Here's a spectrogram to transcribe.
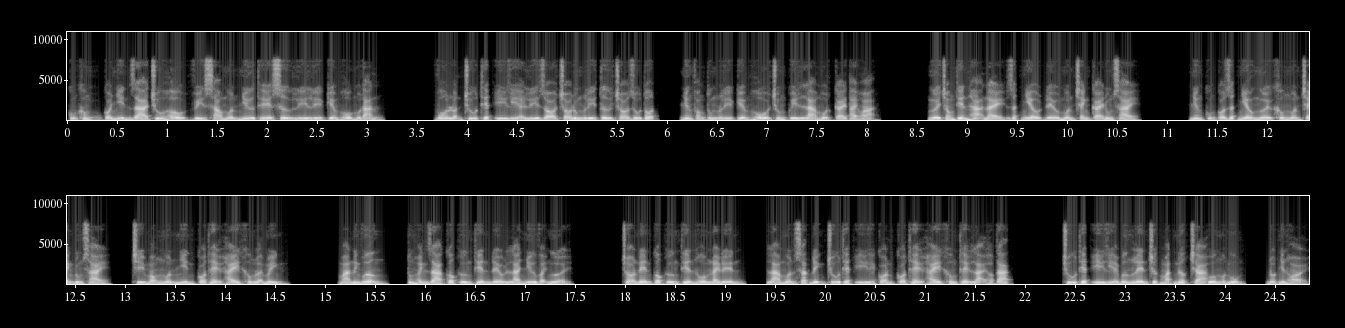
cũng không có nhìn ra chu hầu vì sao muốn như thế xử lý lý kiếm hồ một án. Vô luận chu thiết y gì lý do cho đúng lý từ cho dù tốt, nhưng phóng túng lý kiếm hồ trung quy là một cái tai họa. Người trong thiên hạ này rất nhiều đều muốn tranh cái đúng sai, nhưng cũng có rất nhiều người không muốn tranh đúng sai, chỉ mong muốn nhìn có thể hay không lợi mình. Mà ninh vương, tung hành gia cốc ứng thiên đều là như vậy người. Cho nên cốc ứng thiên hôm nay đến, là muốn xác định chu thiết y còn có thể hay không thể lại hợp tác. Chu thiết y gì bưng lên trước mặt nước trà uống một ngụm, đột nhiên hỏi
